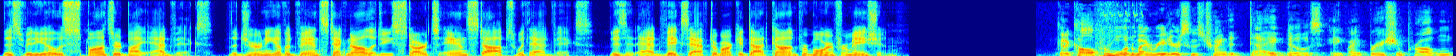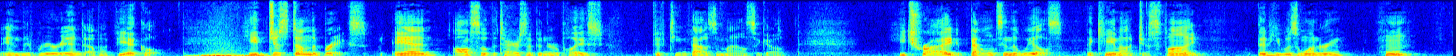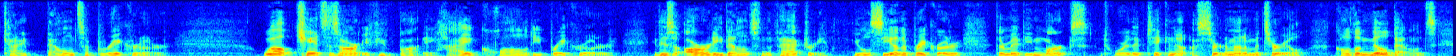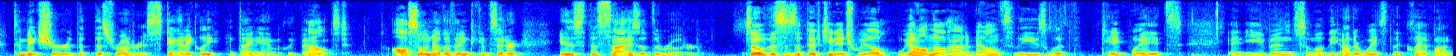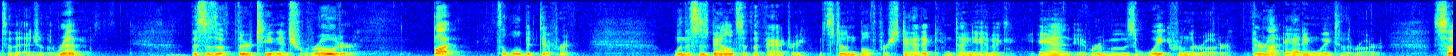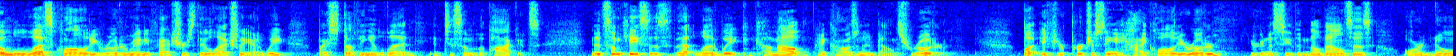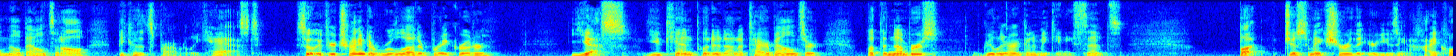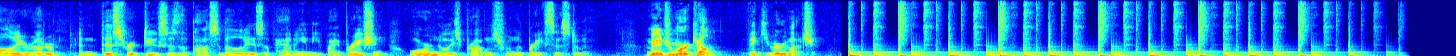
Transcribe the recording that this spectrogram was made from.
This video is sponsored by ADVICS. The journey of advanced technology starts and stops with ADVICS. Visit advicsaftermarket.com for more information. Got a call from one of my readers who's trying to diagnose a vibration problem in the rear end of a vehicle. He had just done the brakes, and also the tires have been replaced 15,000 miles ago. He tried balancing the wheels. They came out just fine. Then he was wondering, hmm, can I balance a brake rotor? Well, chances are if you've bought a high quality brake rotor, it is already balanced in the factory. You will see on the brake rotor there might be marks to where they've taken out a certain amount of material called a mill balance to make sure that this rotor is statically and dynamically balanced. Also, another thing to consider is the size of the rotor. So, this is a 15 inch wheel. We all know how to balance these with tape weights and even some of the other weights that clamp onto the edge of the rim. This is a 13 inch rotor, but it's a little bit different. When this is balanced at the factory, it's done both for static and dynamic, and it removes weight from the rotor. They're not adding weight to the rotor. Some less quality rotor manufacturers, they will actually add weight by stuffing in lead into some of the pockets. And in some cases, that lead weight can come out and cause an imbalanced rotor. But if you're purchasing a high quality rotor, you're going to see the mill balances or no mill balance at all because it's properly cast. So if you're trying to rule out a brake rotor, yes, you can put it on a tire balancer, but the numbers really aren't going to make any sense. But just make sure that you're using a high quality rotor, and this reduces the possibilities of having any vibration or noise problems from the brake system. I'm Andrew Markel. Thank you very much.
